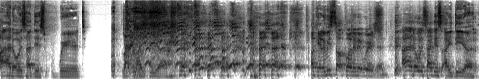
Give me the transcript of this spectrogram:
I had always had this weird like idea. okay, let me start calling it weird then. I had always had this idea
